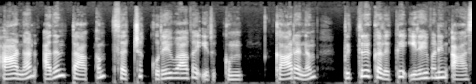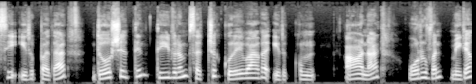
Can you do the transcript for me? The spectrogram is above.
ஆனால் அதன் தாக்கம் சற்று குறைவாக இருக்கும். காரணம் பித்ருக்களுக்கு இறைவனின் ஆசி இருப்பதால் தோஷத்தின் தீவிரம் சற்று குறைவாக இருக்கும். ஆனால் ஒருவன் மிக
